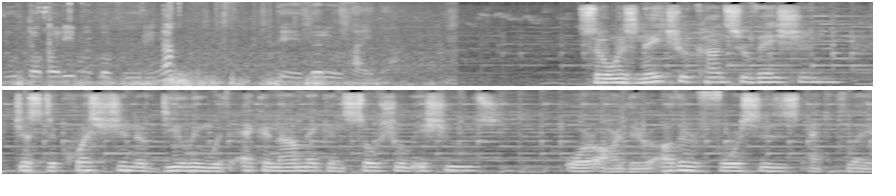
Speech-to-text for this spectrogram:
जरूरत करी मतलब पूरी ना ते तेरे फायदा So is nature conservation just a question of dealing with economic and social issues, or are there other forces at play?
